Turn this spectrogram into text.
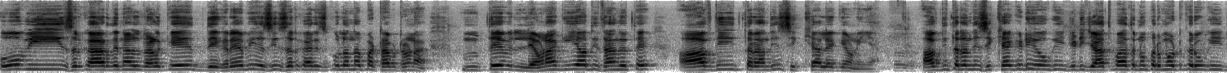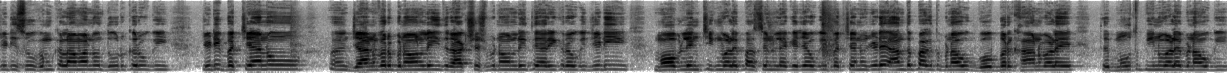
ਉਹ ਵੀ ਸਰਕਾਰ ਦੇ ਨਾਲ ਰਲ ਕੇ ਦੇਖ ਰਿਹਾ ਵੀ ਅਸੀਂ ਸਰਕਾਰੀ ਸਕੂਲਾਂ ਦਾ ਪੱਠਾ ਬਿਠਾਉਣਾ। ਮ, ਤੇ ਲਿਆਉਣਾ ਕੀ ਆ ਉਹਦੀ ਥਾਂ ਦੇ ਉੱਤੇ? ਆਪਦੀ ਤਰ੍ਹਾਂ ਦੀ ਸਿੱਖਿਆ ਲੈ ਕੇ ਆਉਣੀ ਆ। ਆਪਦੀ ਤਰ੍ਹਾਂ ਦੀ ਸਿੱਖਿਆ ਕਿਹੜੀ ਹੋਊਗੀ? ਜਿਹੜੀ ਜਾਤ-ਪਾਤ ਨੂੰ ਪ੍ਰਮੋਟ ਕਰੂਗੀ ਜਿਹੜੀ ਸੂਖਮ ਕਲਾਵਾਂ ਨੂੰ ਦੂਰ ਕਰੂਗੀ ਜਿਹੜੀ ਬੱਚਿਆਂ ਨੂੰ ਜਾਨਵਰ ਬਣਾਉਣ ਲਈ ਰਾਖਸ਼ ਬਣਾਉਣ ਲਈ ਤਿਆਰੀ ਕਰੂਗੀ ਜਿਹੜੀ ਮੌਬ ਲਿੰਚਿੰਗ ਵਾਲੇ ਪਾਸੇ ਨੂੰ ਲੈ ਕੇ ਜਾਊਗੀ ਬੱਚਿਆਂ ਨੂੰ ਜਿਹੜੇ ਅੰਧ ਭਗਤ ਬਣਾਊ ਗੋਬਰ ਖਾਣ ਵਾਲੇ ਤੇ ਮੂਤ ਪੀਣ ਵਾਲੇ ਬਣਾਊਗੀ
